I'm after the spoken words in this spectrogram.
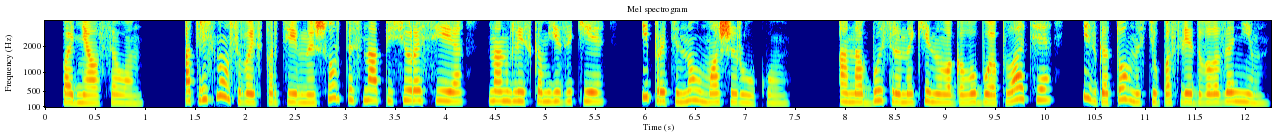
— поднялся он. Отряхнул свои спортивные шорты с надписью «Россия» на английском языке и протянул Маше руку. Она быстро накинула голубое платье и с готовностью последовала за ним.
